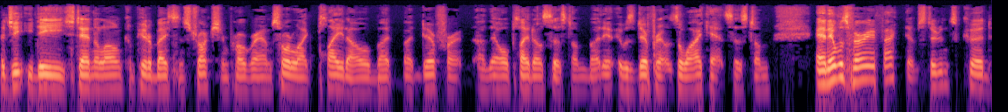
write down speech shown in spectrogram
a GED standalone computer-based instruction program, sort of like Plato, but but different. Uh, the old Plato system, but it, it was different. It was the WICAT system, and it was very effective. Students could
